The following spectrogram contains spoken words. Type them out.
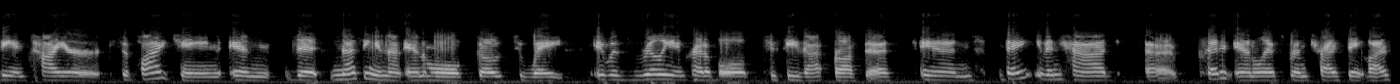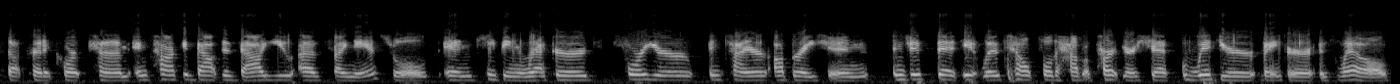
the entire supply chain and that nothing in that animal goes to waste. It was really incredible to see that process. And they even had a credit analyst from Tri State Livestock Credit Corp come and talk about the value of financials and keeping records for your entire operation and just that it was helpful to have a partnership with your banker as well.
